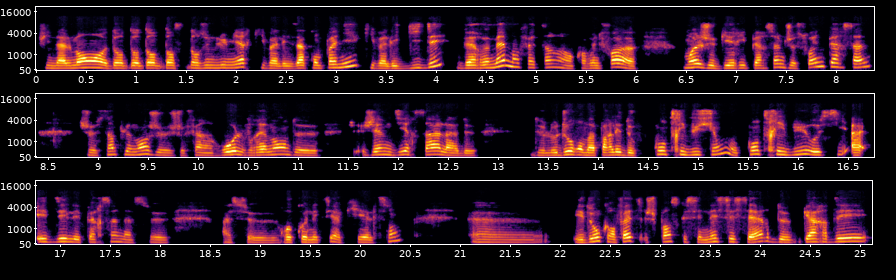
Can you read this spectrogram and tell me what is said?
finalement dans, une lumière qui va les accompagner, qui va les guider vers eux-mêmes en fait. Hein. Encore une fois, moi je guéris personne, je soigne personne. Je simplement je, fais un rôle vraiment de. J'aime dire ça là de. L'autre jour, on m'a parlé de contribution. On contribue aussi à aider les personnes à se reconnecter à qui elles sont. Et donc, en fait, je pense que c'est nécessaire de garder,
